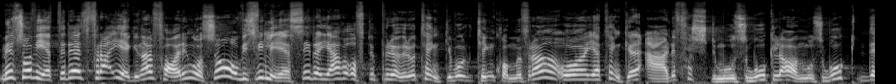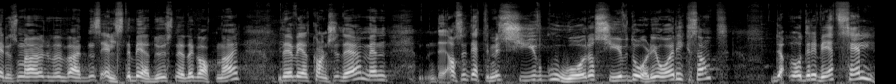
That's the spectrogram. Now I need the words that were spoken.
Men så vet dere fra egen erfaring også, og hvis vi leser Jeg ofte prøver å tenke hvor ting kommer fra. og jeg tenker, Er det første Mosebok eller annen Mosebok? Dere som er verdens eldste bedehus nede i gaten her, dere vet kanskje det. Men altså, dette med syv gode år og syv dårlige år, ikke sant? Og dere vet selv,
